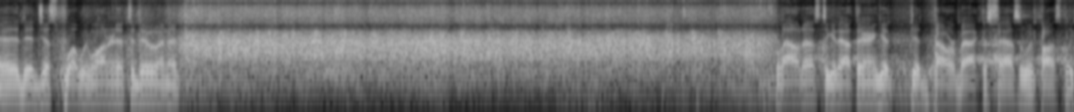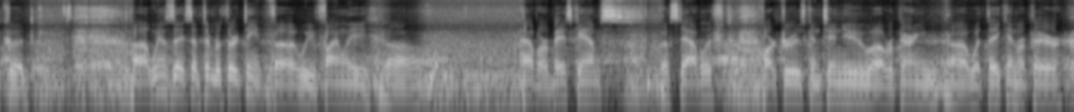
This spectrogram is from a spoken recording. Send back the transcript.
It did just what we wanted it to do, and it. allowed us to get out there and get, get power back as fast as we possibly could. Uh, Wednesday, September 13th, uh, we finally uh, have our base camps established. Our crews continue uh, repairing uh, what they can repair.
